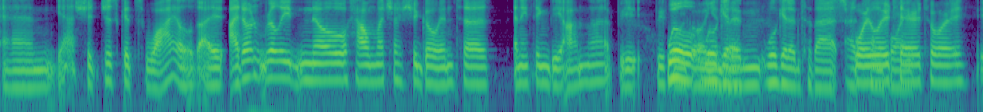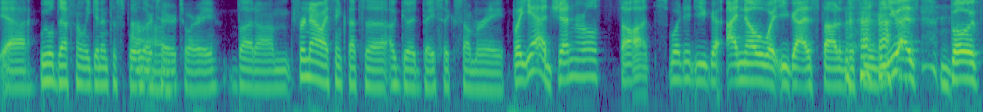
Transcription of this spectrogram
and yeah, shit just gets wild. I I don't really know how much I should go into anything beyond that. Be, before We'll going we'll get into in we'll get into that at spoiler some point. territory. Yeah, We will definitely get into spoiler Um, territory, but um, for now, I think that's a, a good basic summary. but yeah, general thoughts. What did you guys? I know what you guys thought of this movie. you guys both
